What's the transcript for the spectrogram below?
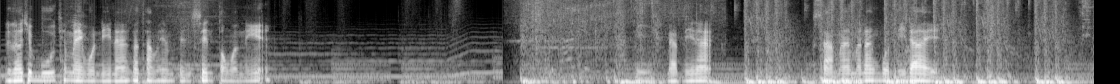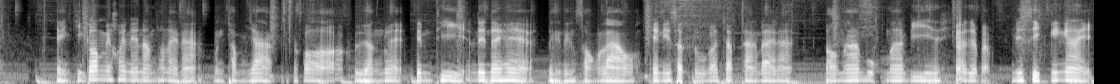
หรือเราจะบูทขึ้นมาบนนี้นะ ก็ทำให้มันเป็นเส้นตรงแบบนี้ นี่แบบนี้นะ สามารถมานั่งบนนี้ได้ แต่จริงๆก็ไม่ค่อยแนะนำเท่าไหร่นะ มันทำยากแล้วก็เปลืองด้วย เต็มที่เล่นได้แค่1นถึงสราว แค่นี้ศัตรูก็จับทางได้นะต่อมาบุกมาบีก็อาจจะแบบเบสิกง่ายๆ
